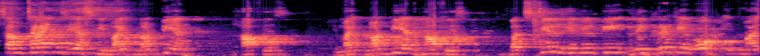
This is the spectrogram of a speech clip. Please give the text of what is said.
Sometimes, yes, he might not be an hafiz, he might not be an hafiz, but still he will be regretting, oh, in my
